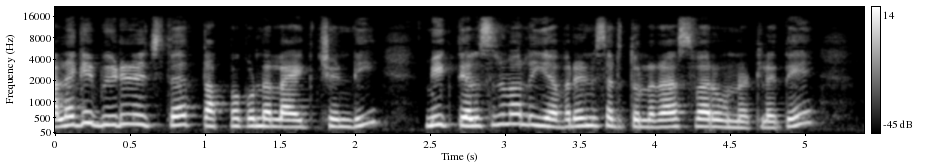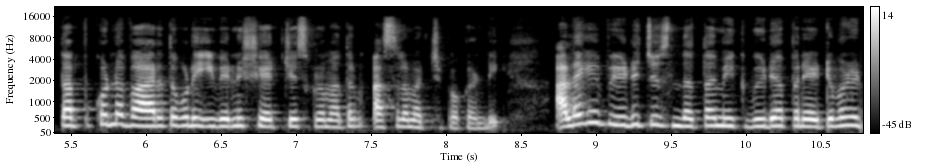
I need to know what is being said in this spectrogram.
అలాగే వీడియో నచ్చితే తప్పకుండా లైక్ చేయండి. మీకు తెలిసిన వాళ్ళు ఎవరైనా సరే తులరాశి వారు ఉన్నట్లయితే తప్పకుండా వారితో కూడా ఇవన్నీ షేర్ చేసుకోవడం మాత్రం అసలు మర్చిపోకండి. అలాగే వీడియో చూసిన తర్వాత మీకు వీడియో పైన ఎటువంటి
